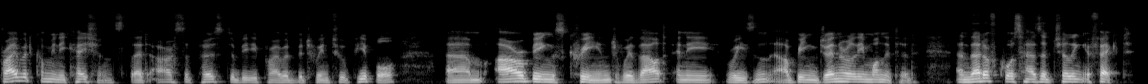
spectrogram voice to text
private communications that are supposed to be private between two people um, are being screened without any reason, are being generally monitored. And that, of course, has a chilling effect.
